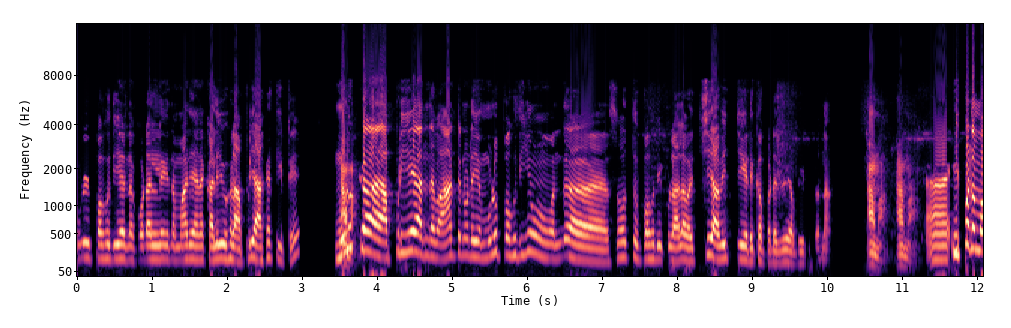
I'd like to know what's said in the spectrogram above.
உள் பகுதி அந்த குடல் இந்த மாதிரியான கழிவுகளை அப்படியே அகத்திட்டு முழுக்க அப்படியே அந்த ஆட்டினுடைய முழு பகுதியும் வந்து சோத்து பகுதிக்குள்ளால வச்சு அவிச்சு எடுக்கப்படுது அப்படின்னு சொன்னாங்க. ஆமா ஆமா. ஆஹ் இப்ப நம்ம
